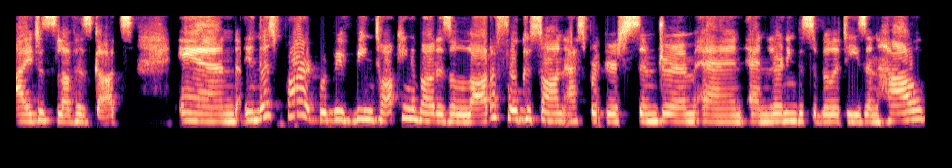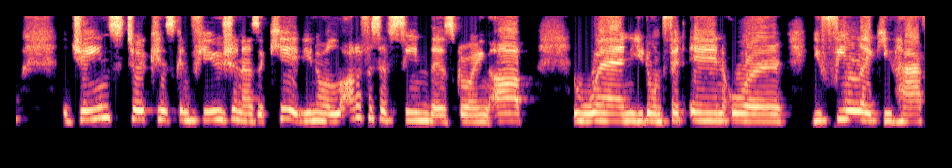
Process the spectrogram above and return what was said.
I just love his guts. And in this part, what we've been talking about is a lot of focus on Asperger's syndrome and, and learning disabilities and how James took his confusion as a kid. You know, a lot of us have seen this growing up when you don't fit in or you feel like you have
